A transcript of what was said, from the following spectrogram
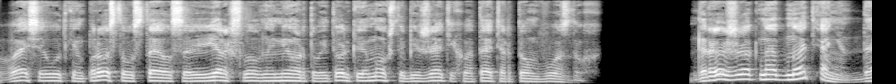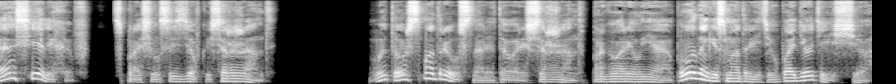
Вася Уткин просто уставился вверх, словно мертвый, только и мог что бежать и хватать ртом воздух. «Дружок на дно тянет, да, Селихов?» — спросил с издевкой сержант. «Вы тоже, смотрю, устали, товарищ сержант», — проговорил я. «Под ноги смотрите, упадете еще».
